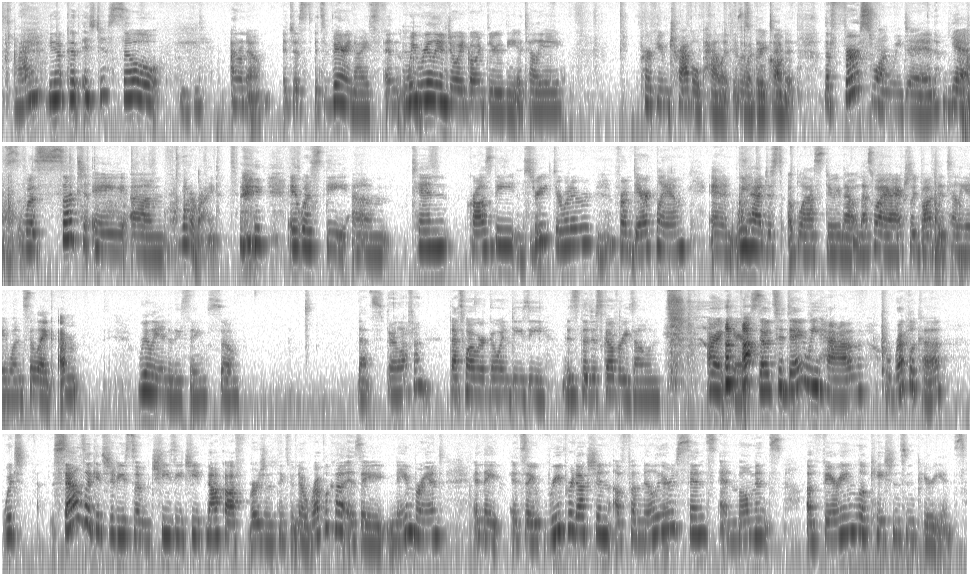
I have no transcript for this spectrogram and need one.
Right? You know, because it's just so, Mhm. I don't know. It just, it's very nice. And we Mm. really enjoyed going through the Atelier perfume travel palette, is what they called time. it. The first one we did, Yes, was such a, um, what a ride. it was the um, 10 Crosby Mhm. Street or whatever Mhm. from Derek Lam. And we had just a blast doing that one. That's why I actually bought the Atelier one. So, like, I'm really into these things. So, that's They're a lot of fun. that's why we're going DZ. Mm-hmm. It's the Discovery Zone. All right, Karen. so today we have Replica, which sounds like it should be some cheesy, cheap knockoff versions of things, but no. Replica is a name brand, and they it's a reproduction of familiar scents and moments of varying locations and periods.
